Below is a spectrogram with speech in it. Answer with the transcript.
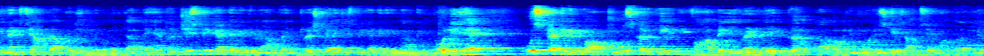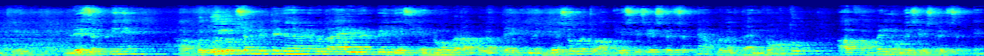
इवेंट्स यहाँ पे आपको देखने को मिल जाते हैं। तो जिस भी कैटेगरी में आपका इंटरेस्ट है, जिस भी कैटेगरी में आपकी नॉलेज है, उस कैटेगरी को आप चूज़ करके वहाँ पे इवेंट देखकर आप अपनी नॉलेज के हिसाब से वहाँ पर अपने ट्रेड ले सकते हैं। आपको दो ही ऑप्शन मिलते हैं, जैसे मैंने बताया इवेंट पे यस या नो अगर आपको लगता है कि इवेंट यस होगा तो आप यस के शेयर कर सकते हैं, आपको लगता है नो तो आप वहाँ पे नो के शेयर कर सकते हैं।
